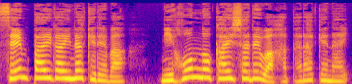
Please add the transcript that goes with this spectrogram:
先輩がいなければ日本の会社では働けない。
